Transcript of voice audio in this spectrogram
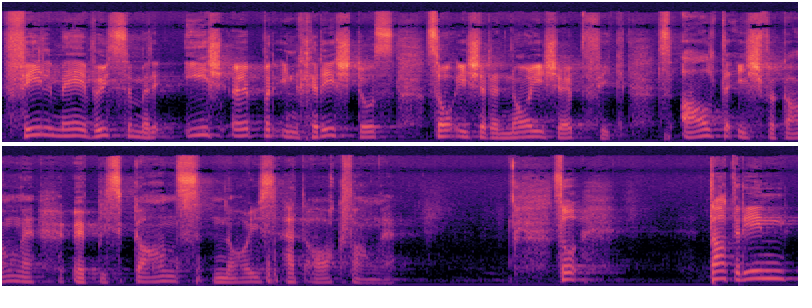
Vielmehr wissen wir, ist jemand in Christus, so ist er eine neue Schöpfung. Das Alte ist vergangen, etwas ganz Neues hat angefangen. So, da drin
